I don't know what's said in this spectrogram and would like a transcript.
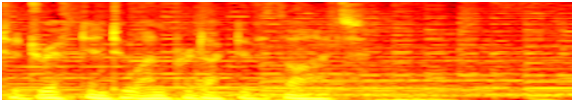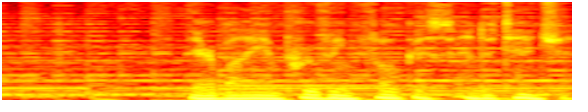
to drift into unproductive thoughts, thereby improving focus and attention.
